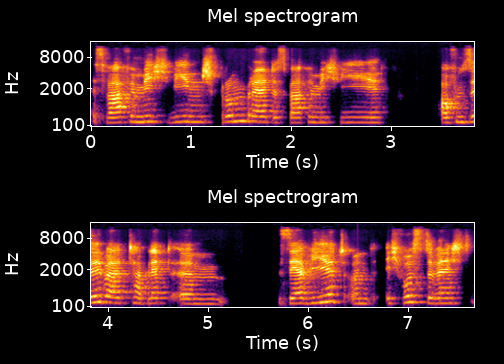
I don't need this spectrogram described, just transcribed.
es war für mich wie ein Sprungbrett, es war für mich wie auf dem Silbertablett ähm, serviert und ich wusste, wenn ich,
